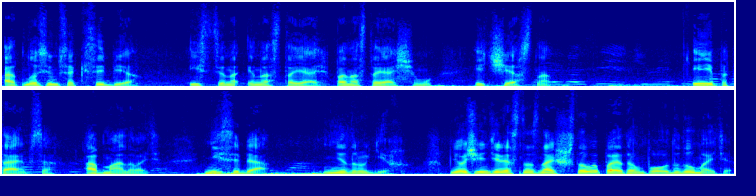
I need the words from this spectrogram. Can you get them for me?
относимся к себе истинно и настоя... по-настоящему и честно. И не пытаемся обманывать ни себя, ни других. Мне очень интересно знать, что вы по этому поводу думаете.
